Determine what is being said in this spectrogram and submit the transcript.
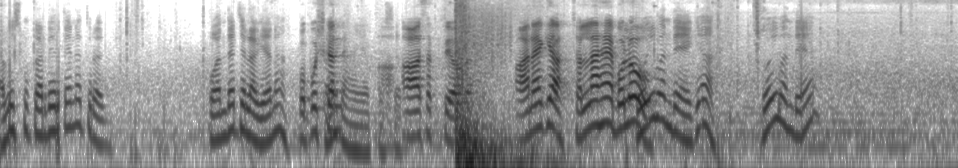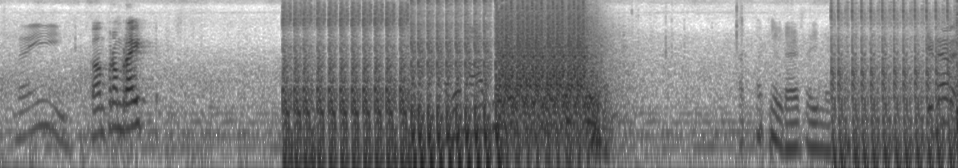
अब इसको कर देते हैं ना तुरंत वो अंदर चला गया ना वो पुश है कर सर? आ सकते हो अगर। आना है क्या चलना है बोलो दो ही बंदे हैं क्या दो ही बंदे हैं नहीं कम फ्रॉम राइट अबे मार दिया अच्छा खेल रहा है सही में। किधर है?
